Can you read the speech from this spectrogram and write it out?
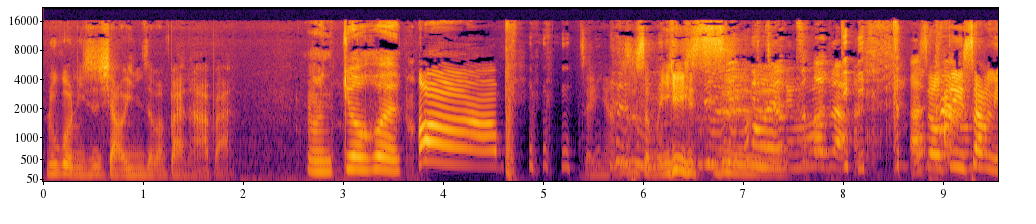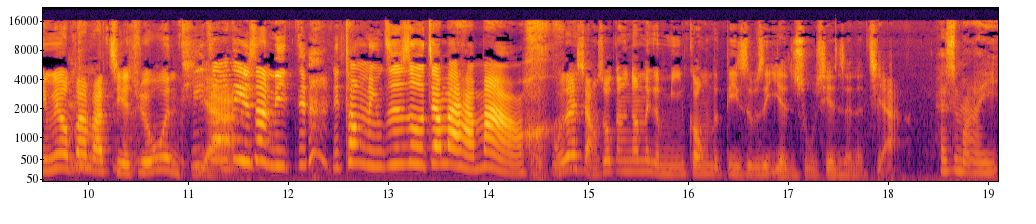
如果你是小英怎么办呢？阿爸，嗯，就会啊。怎样？这 是什么意思？走地上你没有办法解决问题啊！地上你你通灵之术叫癞蛤蟆哦。我在想说，刚刚那个迷宫的地是不是鼹鼠先生的家？还是蚂蚁？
